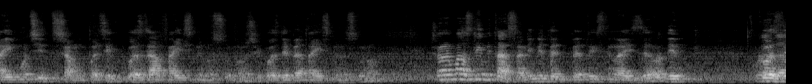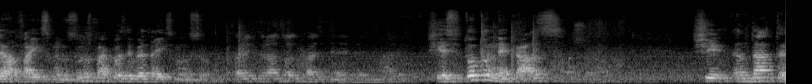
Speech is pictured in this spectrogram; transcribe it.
ai mulțit și am împărțit cu cost de alfa x minus 1 și cost de beta x minus 1, și a rămas limita asta, limită pentru x din la x 0, din cost de alfa x minus 1 spre cost de beta x minus 1. Care e la tot caz de, de mare. Și este tot un necaz, Așa. Și îndată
